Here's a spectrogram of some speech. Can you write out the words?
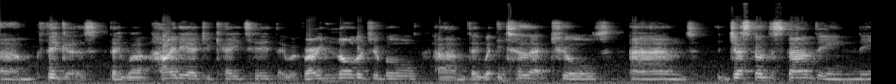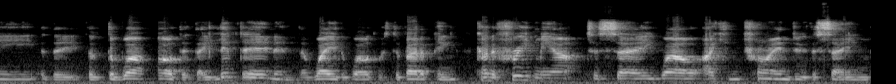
um, figures. They were highly educated, they were very knowledgeable, um, they were intellectuals, and just understanding the, the, the, the world that they lived in and the way the world was developing kind of freed me up to say, well, I can try and do the same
